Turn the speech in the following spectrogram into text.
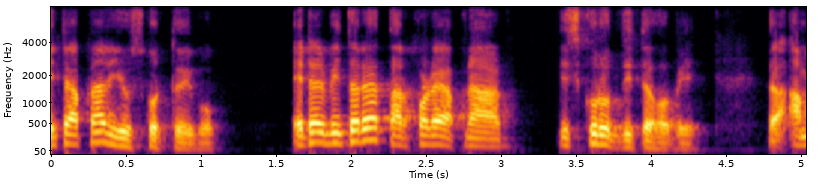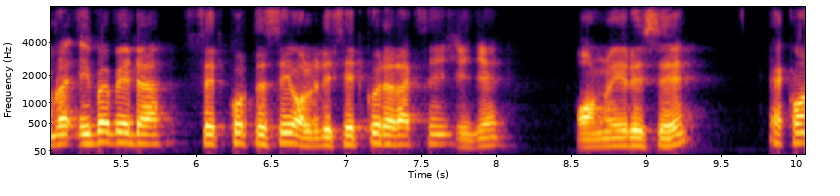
এটা আপনার ইউজ করতে হইব। এটার ভিতরে তারপরে আপনার স্ক্রুপ দিতে হবে। আমরা এইভাবে এটা সেট করতেছি অলরেডি সেট করে রাখছি, এই যে অন রয়েছে। এখন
